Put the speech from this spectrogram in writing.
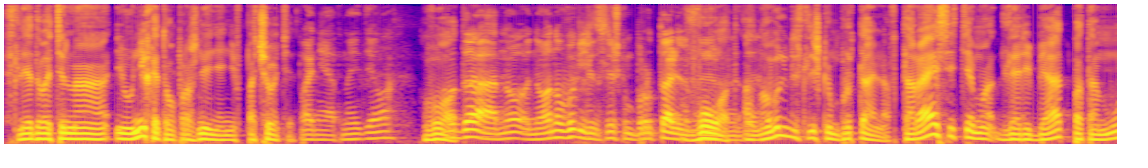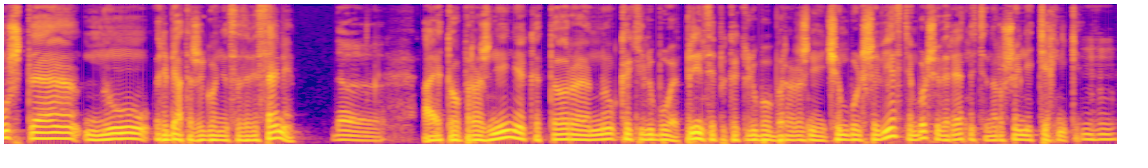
Следовательно, и у них это упражнение не в почете. Понятное дело. Вот. Ну да, но, но оно выглядит слишком брутально. Вот, наверное, да. оно выглядит слишком брутально. Вторая система для ребят, потому что, ну, ребята же гонятся за весами. Да. А это упражнение, которое, ну, как и любое, в принципе, как и любое упражнение, чем больше вес, тем больше вероятности нарушения техники. Угу.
